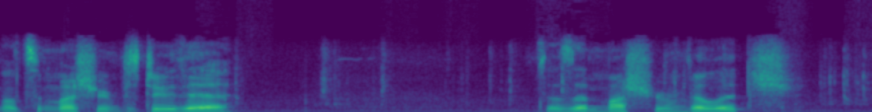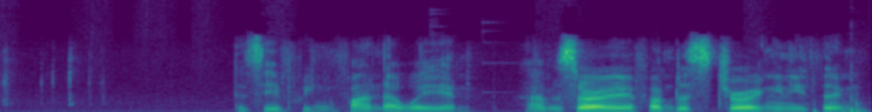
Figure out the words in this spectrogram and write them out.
Lots of mushrooms do there. Does a mushroom village? Let's see if we can find our way in. I'm sorry if I'm destroying anything.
